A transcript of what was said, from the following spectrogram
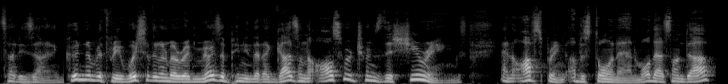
Tzadi Good number three, which you learn about Rabbi Meir's opinion that a gazlan also returns the shearings and offspring of a stolen animal? That's on Daf.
